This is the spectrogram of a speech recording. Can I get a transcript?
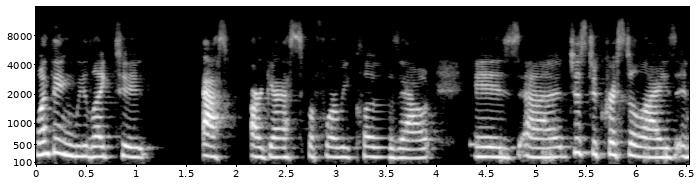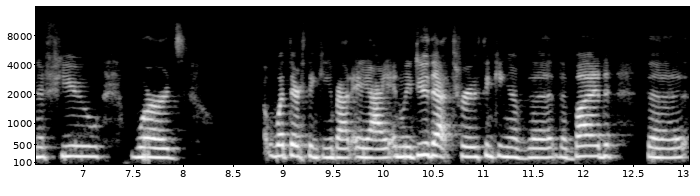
One thing we like to ask our guests before we close out is uh, just to crystallize in a few words what they're thinking about AI. And we do that through thinking of the, the bud, the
